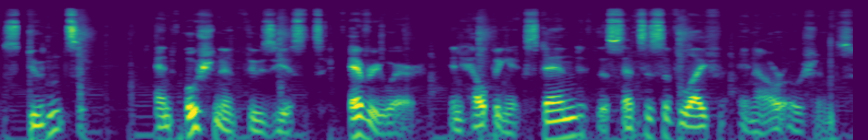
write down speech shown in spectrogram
students, and ocean enthusiasts everywhere in helping extend the census of life in our oceans.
